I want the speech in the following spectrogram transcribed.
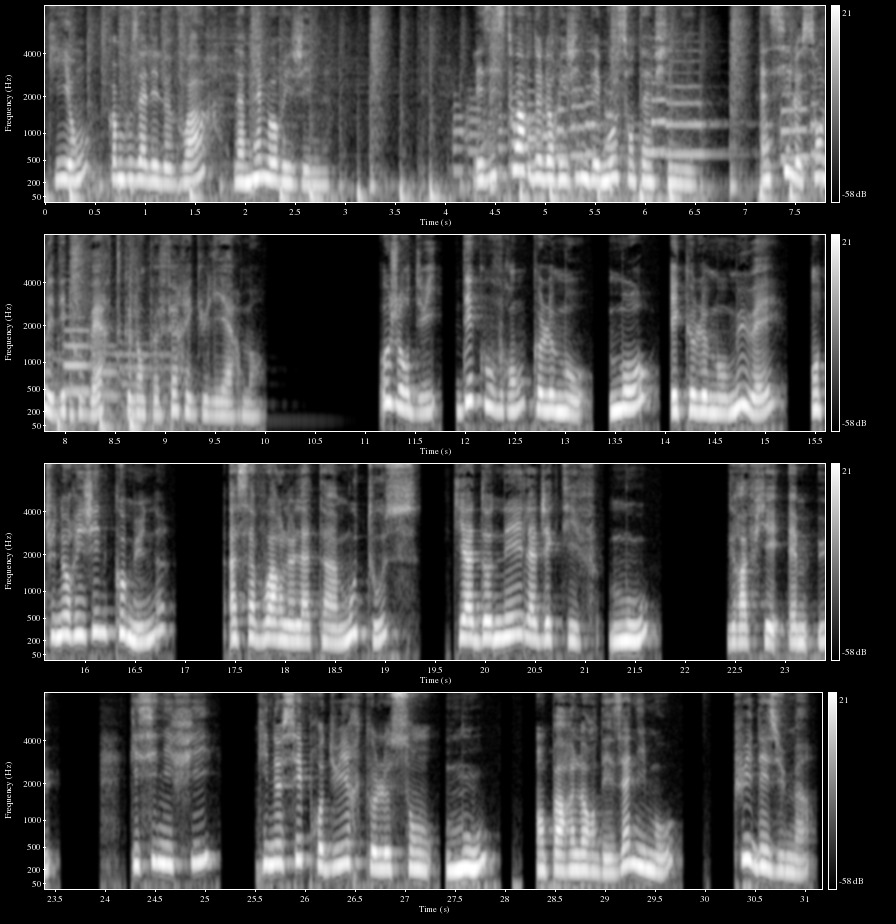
qui ont, comme vous allez le voir, la même origine. Les histoires de l'origine des mots sont infinies. Ainsi le sont les découvertes que l'on peut faire régulièrement. Aujourd'hui, découvrons que le mot mot et que le mot muet ont une origine commune, à savoir le latin mutus, qui a donné l'adjectif mou, graphié mu, qui signifie qui ne sait produire que le son mou en parlant des animaux, puis des humains,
